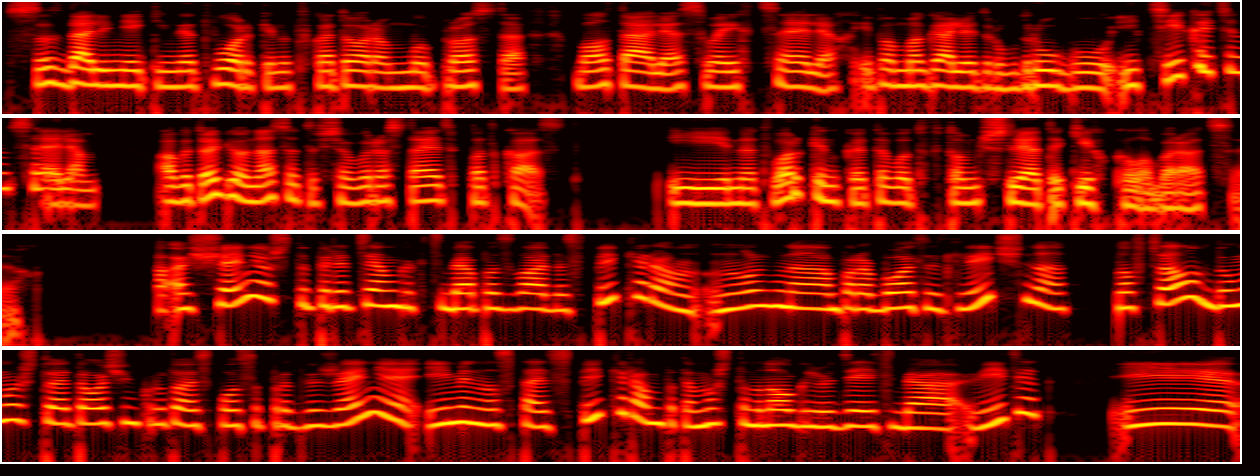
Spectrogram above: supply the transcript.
создали некий нетворкинг, в котором мы просто болтали о своих целях и помогали друг другу идти к этим целям, а в итоге у нас это все вырастает в подкаст. И нетворкинг — это вот в том числе о таких коллаборациях. Ощущение, что перед тем, как тебя позвали спикером, нужно поработать лично, но в целом думаю, что это очень крутой способ продвижения именно стать спикером, потому что много людей тебя видит и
